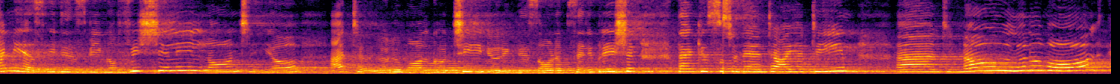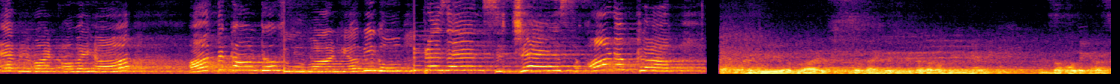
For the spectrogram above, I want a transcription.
And yes it is being officially launch here at Lulu mall Kochi during this Onam celebration thank you so the entire team and now Lulu mall everyone over here On the count of two, one, here we go. Presents Jazz Autumn Club. We obliged, so thank you Sunita for being here and supporting us.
